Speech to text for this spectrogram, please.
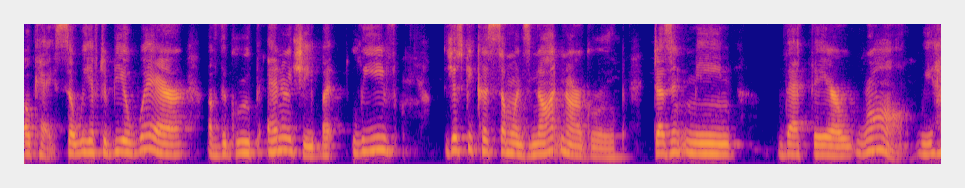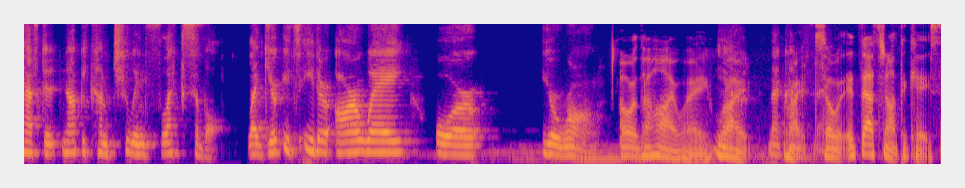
Okay, so we have to be aware of the group energy, but leave just because someone's not in our group doesn't mean that they're wrong. We have to not become too inflexible. Like you're it's either our way or you're wrong. Or the highway. Yeah, right. right. So if that's not the case.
